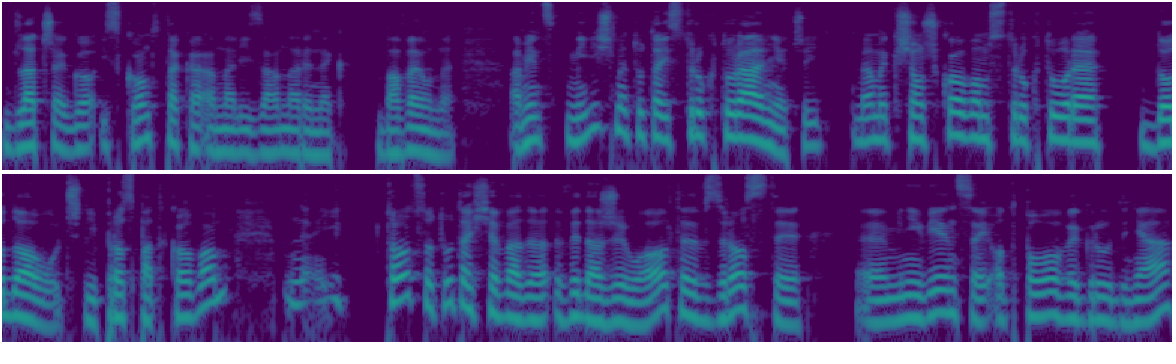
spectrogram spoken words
dlaczego i skąd taka analiza na rynek bawełny. A więc mieliśmy tutaj strukturalnie, czyli mamy książkową strukturę do dołu, czyli prospadkową i to, co tutaj się wydarzyło, te wzrosty e, mniej więcej od połowy grudnia,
